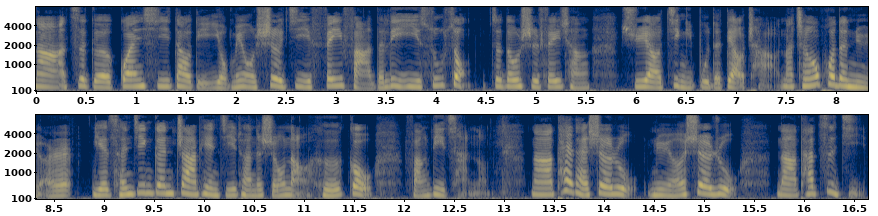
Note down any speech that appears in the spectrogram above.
那这个关系到底有没有涉及非法的利益输送？这都是非常需要进一步的调查。那陈欧珀的女儿也曾经跟诈骗集团的首脑合购房地产了。那太太涉入，女儿涉入，那他自己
